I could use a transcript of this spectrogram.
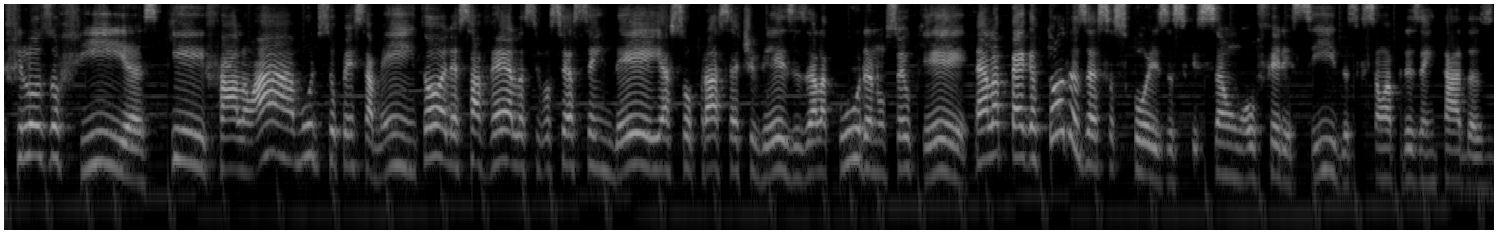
filosofias que falam: ah, mude seu pensamento, olha, essa vela, se você acender e assoprar sete vezes, ela cura não sei o quê. Ela pega todas essas coisas que são oferecidas, que são apresentadas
